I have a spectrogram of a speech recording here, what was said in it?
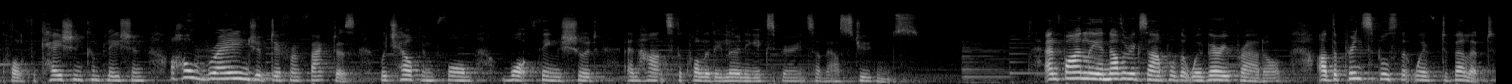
qualification completion, a whole range of different factors which help inform what things should enhance the quality learning experience of our students. And finally, another example that we're very proud of are the principles that we've developed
